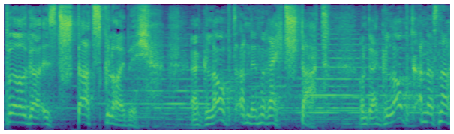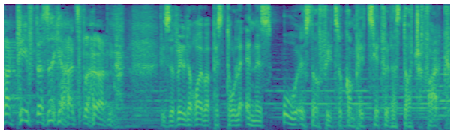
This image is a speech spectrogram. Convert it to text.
Bürger ist staatsgläubig. Er glaubt an den Rechtsstaat. Und er glaubt an das Narrativ der Sicherheitsbehörden. Diese wilde Räuberpistole NSU ist doch viel zu kompliziert für das deutsche Volk.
